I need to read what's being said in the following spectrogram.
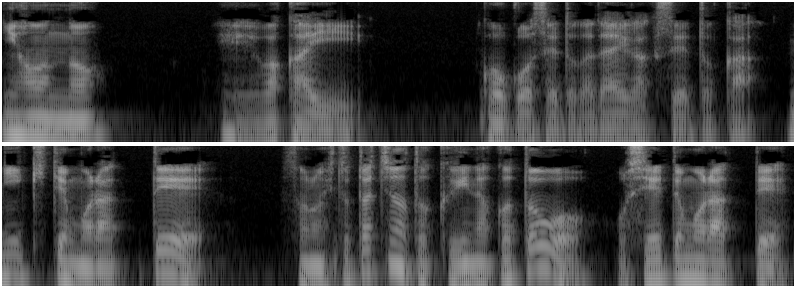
日本の、えー、若い高校生とか大学生とかに来てもらって、その人たちの得意なことを教えてもらって、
